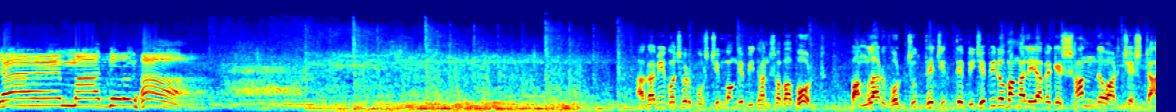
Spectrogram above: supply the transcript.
জয় মা দুর্গা। আগামী বছর পশ্চিমবঙ্গে বিধানসভা ভোট। বাংলার ভোট যুদ্ধে জিততে বিজেপিরও বাঙালি আবেগে শান দেওয়ার চেষ্টা।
